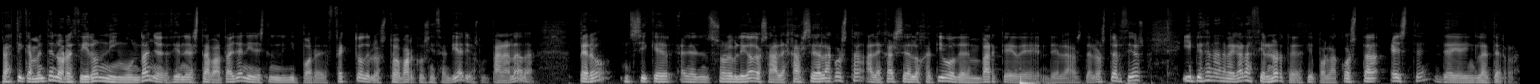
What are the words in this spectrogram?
Prácticamente no recibieron ningún daño, es decir, en esta batalla ni, por efecto de los barcos incendiarios, para nada. Pero sí que eh, son obligados a alejarse de la costa, alejarse del objetivo de embarque de, de los tercios y empiezan a navegar hacia el norte, es decir, por la costa este de Inglaterra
